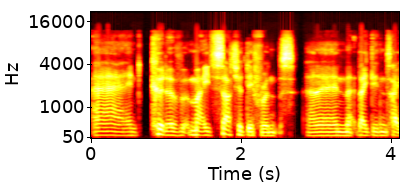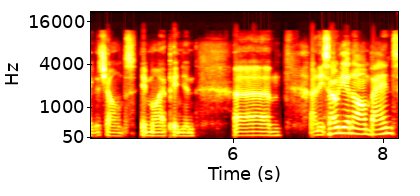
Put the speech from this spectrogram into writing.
and could have made such a difference. And they didn't take the chance, in my opinion. Um, and it's only an armband,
